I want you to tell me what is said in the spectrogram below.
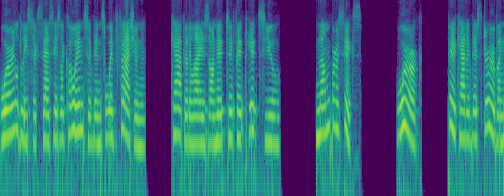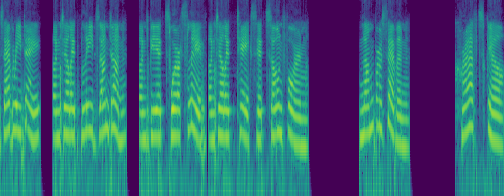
Worldly success is a coincidence with fashion. Capitalize on it if it hits you. Number 6. Work. Pick at a disturbance every day, until it bleeds undone, and be its work slave until it takes its own form. Number 7. Craft skill.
